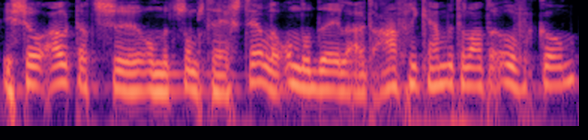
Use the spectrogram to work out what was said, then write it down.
Is zo oud dat ze, om het soms te herstellen, onderdelen uit Afrika moeten laten overkomen.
